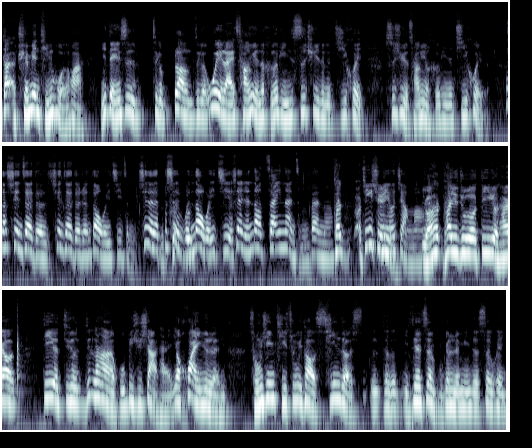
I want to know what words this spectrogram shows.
大全面停火的话，你等于是这个让这个未来长远的和平失去这个机会，失去了长远和平的机会了。那现在的现在的人道危机怎么？现在不是人道危机，现在人道灾难怎么办呢？他经济学人有讲吗？有啊，他也就是说，第一个他要，第一个就是纳坦雅胡必须下台，要换一个人重新提出一套新的这个以色列政府跟人民的社会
